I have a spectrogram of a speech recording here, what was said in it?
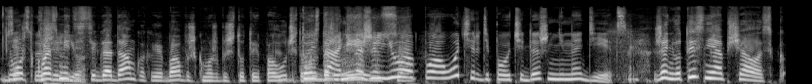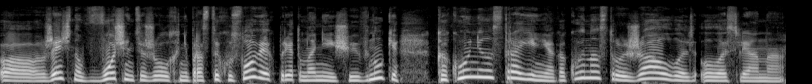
Ну, может, к своё жилье. 80 годам, как и бабушка, может быть, что-то и получит. а То есть, да, они на жилье по очереди получить даже не надеются. Жень, вот ты с ней общалась. э, Женщина в очень тяжелых, непростых условиях, при этом на ней еще и внуки. Какое у нее настроение, какой настрой? Жаловалась ли она?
